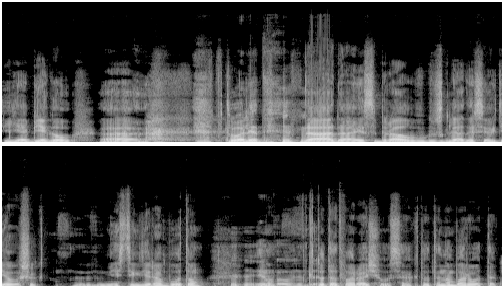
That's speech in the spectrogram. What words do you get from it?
Я бегал... А, в туалет? Да, да, и собирал взгляды всех девушек в месте, где работал. Я ну, Кто-то отворачивался, а кто-то наоборот так...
